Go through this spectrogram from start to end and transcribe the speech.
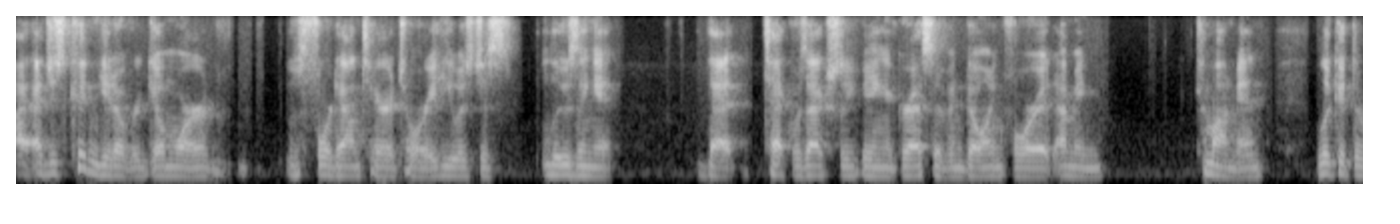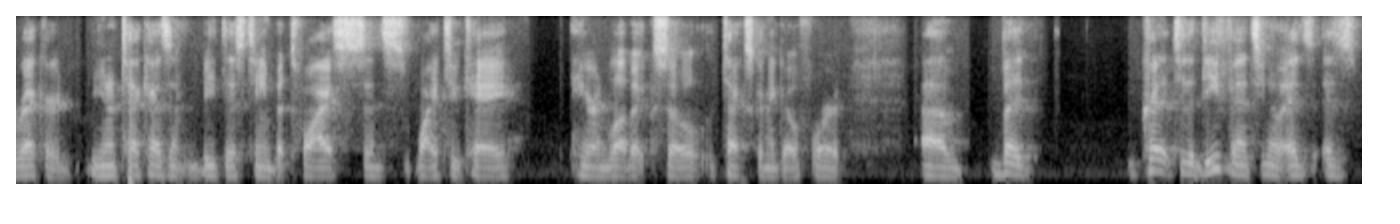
I, I just couldn't get over Gilmore. It was four down territory. He was just losing it. That Tech was actually being aggressive and going for it. I mean, come on, man. Look at the record. You know, Tech hasn't beat this team but twice since Y2K here in Lubbock, so Tech's going to go for it. Uh, but credit to the defense. You know, as as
